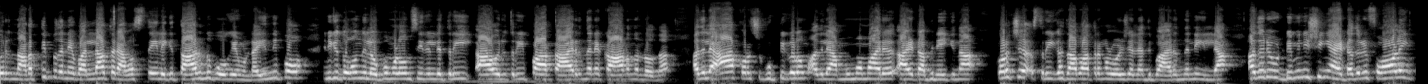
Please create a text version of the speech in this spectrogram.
ഒരു നടത്തിപ്പ് തന്നെ വല്ലാത്തൊരു അവസ്ഥയിലേക്ക് താഴ്ന്നു പോവുകയുണ്ടായി ഇന്നിപ്പോ എനിക്ക് തോന്നുന്നില്ല ഉപ്പുമുളകും സീരിയലിന്റെ ത്രീ ആ ഒരു ത്രീ പാർട്ട് ആരും തന്നെ കാണുന്നുണ്ടോന്ന്. അതിലെ ആ കുറച്ച് കുട്ടികളും അതിലെ അമ്മൂമ്മമാര് ആയിട്ട് അഭിനയിക്കുന്ന കുറച്ച് സ്ത്രീ കഥാപാത്രങ്ങൾ ഒഴിച്ചാൽ അതിപ്പോ ആരും തന്നെ ഇല്ല. അതൊരു ഡിമിനിഷിംഗ് ആയിട്ട് അതൊരു ഫോളോയിങ്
